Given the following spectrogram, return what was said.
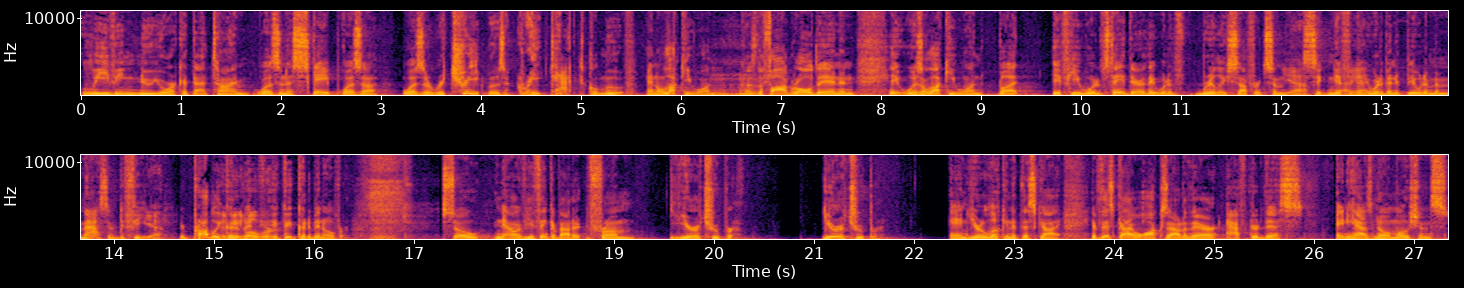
leaving New York at that time was an escape, was a was a retreat. but It was a great tactical move and a lucky one mm-hmm. because the fog rolled in, and it was a lucky one. But if he would have stayed there, they would have really suffered some Yeah. significant. Yeah, yeah. It would have been it would have been a massive defeat. Yeah. It probably Could could have been over. It could, could have been over. So now, if you think about it from you're a trooper, you're a trooper, and you're looking at this guy. If this guy walks out of there after this and he has no emotions,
